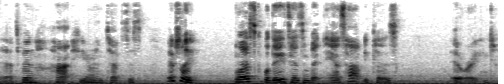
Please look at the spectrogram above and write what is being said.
Yeah it's been hot here in Texas. Actually the last couple days hasn't been as hot because it rained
